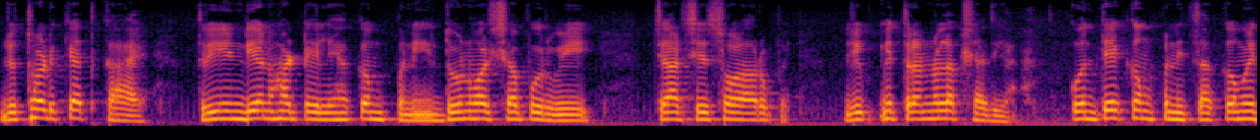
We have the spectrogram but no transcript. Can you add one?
म्हणजे थोडक्यात काय? तर इंडियन हॉटेल ह्या कंपनी दोन वर्षापूर्वी चारशे सोळा रुपये म्हणजे मित्रांनो लक्षात घ्या. कोणत्याही कंपनीचा कमीत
